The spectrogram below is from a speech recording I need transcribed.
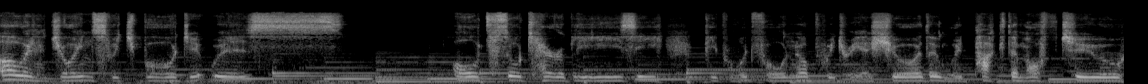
Oh, I joined Switchboard, it was all so terribly easy. People would phone up, we'd reassure them, we'd pack them off to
